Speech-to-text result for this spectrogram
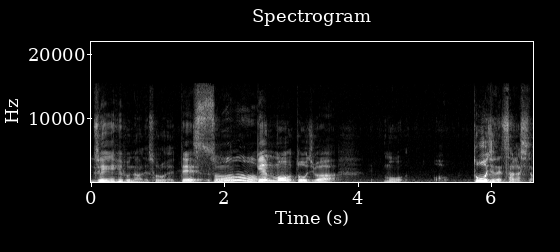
全員ヘフナーで揃えてその弦も当時はもう当時のやつ探した。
